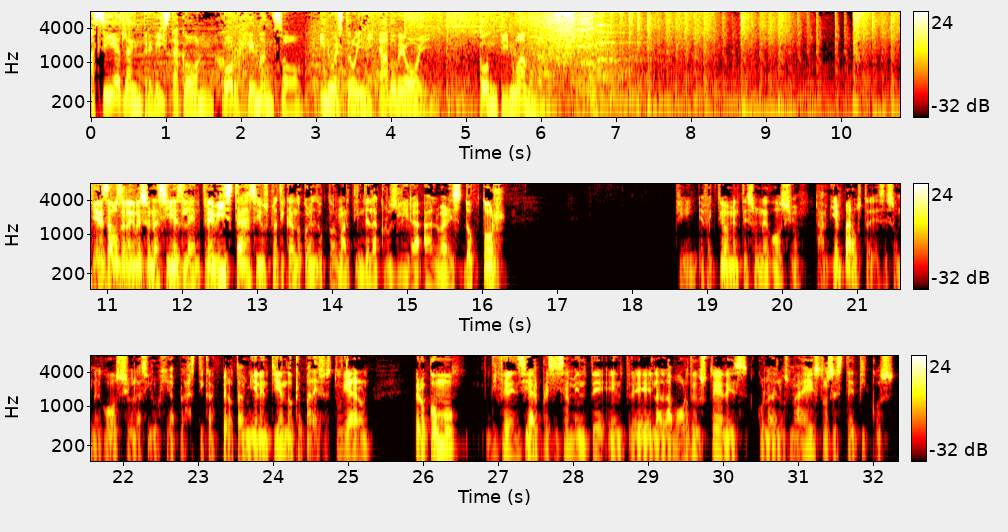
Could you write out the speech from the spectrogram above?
Así es la entrevista con Jorge Manso y nuestro invitado de hoy. Continuamos. Bien, estamos de regreso en Así es la entrevista. Seguimos platicando con el doctor Martín de la Cruz Lira Álvarez. Doctor, sí, efectivamente es un negocio. También para ustedes es un negocio la cirugía plástica, pero también entiendo que para eso estudiaron. Pero ¿cómo diferenciar precisamente entre la labor de ustedes con la de los maestros estéticos?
